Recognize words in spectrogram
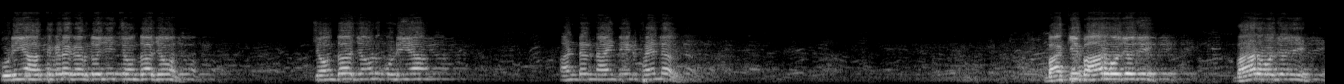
ਕੁੜੀਆਂ ਹੱਥ ਖੜੇ ਕਰ ਦਿਓ ਜੀ ਚੌਂਦਾ ਜ਼ੋਨ ਚੌਂਦਾ ਜ਼ੋਨ ਕੁੜੀਆਂ ਅੰਡਰ 19 ਫਾਈਨਲ ਬਾਕੀ ਬਾਹਰ ਹੋ ਜਾਓ ਜੀ। ਬਾਹਰ ਹੋ ਜਾਓ ਜੀ।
